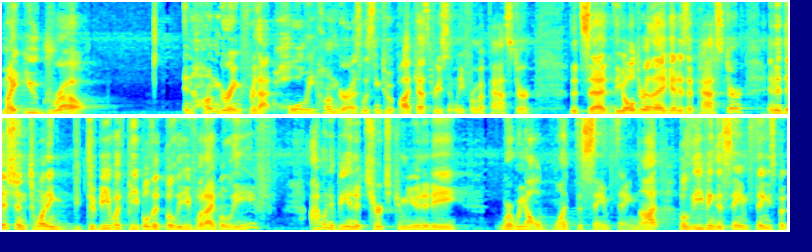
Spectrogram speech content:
Might you grow in hungering for that holy hunger. I was listening to a podcast recently from a pastor that said, The older that I get as a pastor, in addition to wanting to be with people that believe what I believe, I want to be in a church community where we all want the same thing, not believing the same things, but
